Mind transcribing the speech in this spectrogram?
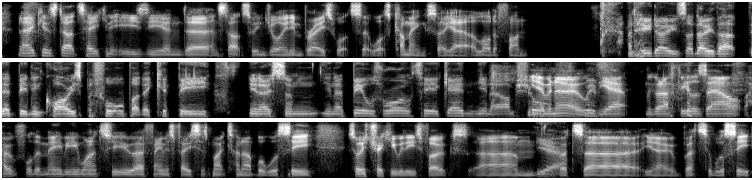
I can start taking it easy and uh, and start to enjoy and embrace what's uh, what's coming. So yeah, a lot of fun. And who knows? I know that there'd been inquiries before, but there could be, you know, some, you know, Bills royalty again. You know, I'm sure. You never know. With... Yeah, we got our feelers out. Hopeful that maybe one or two uh, famous faces might turn up, but we'll see. It's always tricky with these folks. Um, yeah. But uh, you know, but we'll see.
